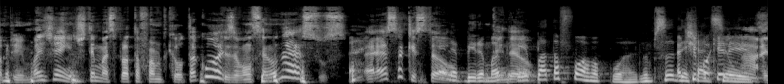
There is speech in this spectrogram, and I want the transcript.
up, mas, gente, tem mais plataforma do que outra coisa, vamos ser honestos. É essa a questão. Ele é beat'em up e plataforma, porra. Não precisa É deixar tipo de ser um... aquele-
